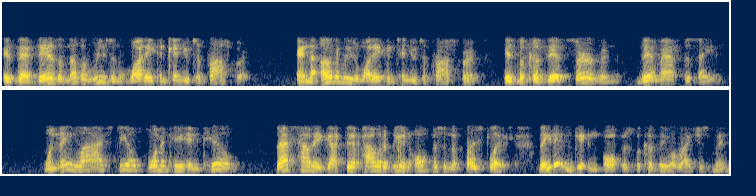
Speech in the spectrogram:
is that there's another reason why they continue to prosper. And the other reason why they continue to prosper is because they're serving their master Satan. When they lie, steal, fornicate, and kill, that's how they got their power to be in office in the first place. They didn't get in office because they were righteous men.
